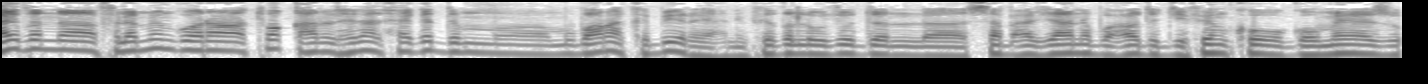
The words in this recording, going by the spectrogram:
أيضا فلامينغو أنا أتوقع إن الهلال حيقدم مباراة كبيرة يعني في ظل وجود السبعة اجانب وعودة جيفينكو وجوميز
